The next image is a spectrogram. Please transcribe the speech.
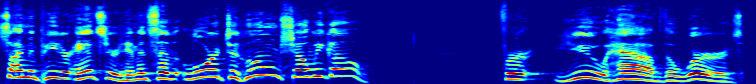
Simon Peter answered him and said, Lord, to whom shall we go? For you have the words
